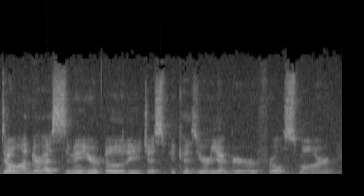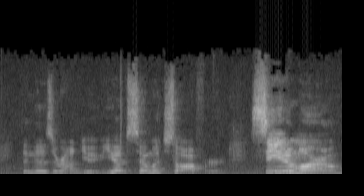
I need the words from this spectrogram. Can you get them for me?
don't underestimate your ability just because you're younger or feel smaller than those around you. You have so much to offer. See you tomorrow.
